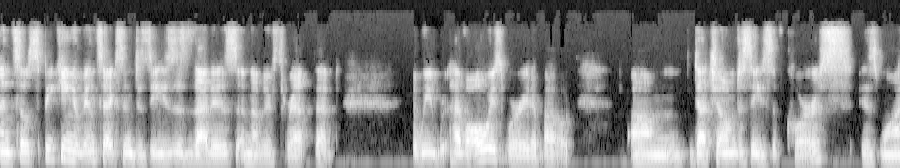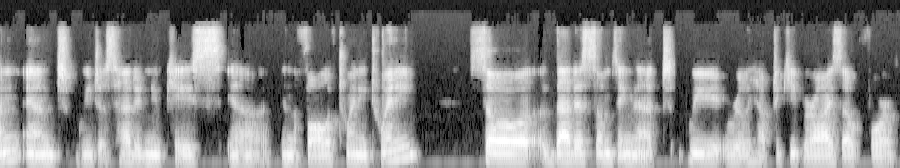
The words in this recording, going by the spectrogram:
And so, speaking of insects and diseases, that is another threat that we have always worried about. Um, Dutch elm disease, of course, is one, and we just had a new case uh, in the fall of 2020. So that is something that we really have to keep our eyes out for.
